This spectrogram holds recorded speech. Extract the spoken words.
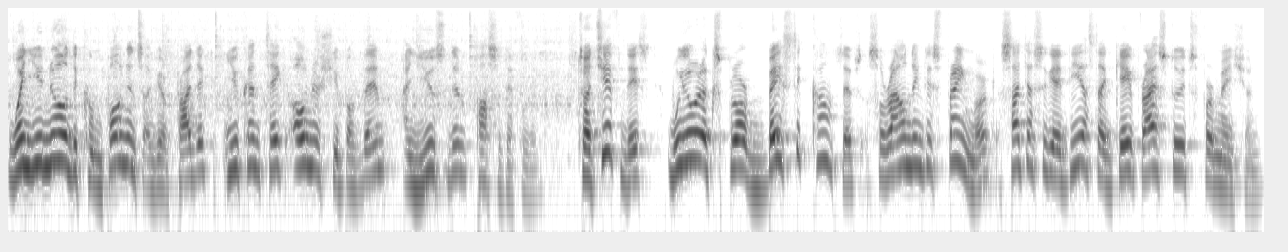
When you know the components of your project, you can take ownership of them and use them positively. To achieve this, we will explore basic concepts surrounding this framework, such as the ideas that gave rise to its formation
